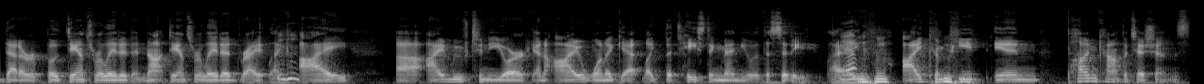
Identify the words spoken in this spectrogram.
that are both dance related and not dance related. Right? Like I. Uh, I moved to New York and I want to get like the tasting menu of the city. Like, Yeah. I compete in pun competitions.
